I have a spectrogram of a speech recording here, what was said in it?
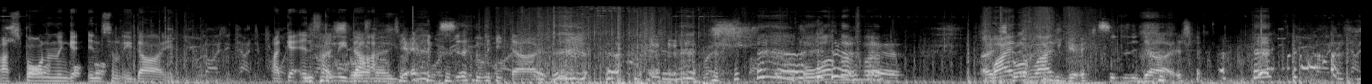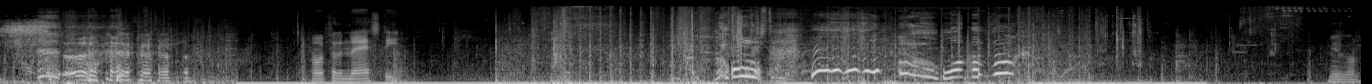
I spawn and then get instantly die. I get instantly die. instantly die. what the fuck? I Why- spawned why- and get instantly died. I went for the nasty. Oh! what the fuck? Move on.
